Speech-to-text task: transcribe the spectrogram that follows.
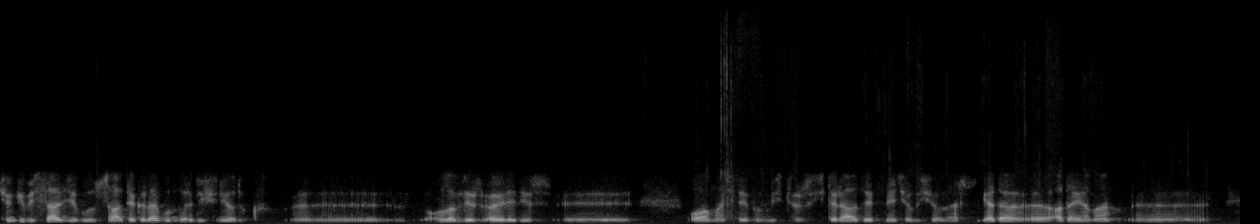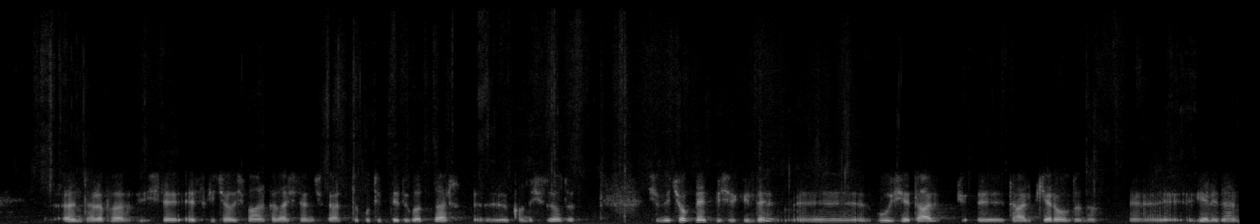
Çünkü biz sadece bu saate kadar bunları düşünüyorduk. E, olabilir, öyledir. E, o amaçla yapılmıştır. İşte razı etmeye çalışıyorlar. Ya da e, aday ama e, ön tarafa işte eski çalışma arkadaşlarını çıkarttı. Bu tip dedikodular e, konuşuluyordu. Şimdi çok net bir şekilde e, bu işe talip, e, talipkar olduğunu, e, yeniden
